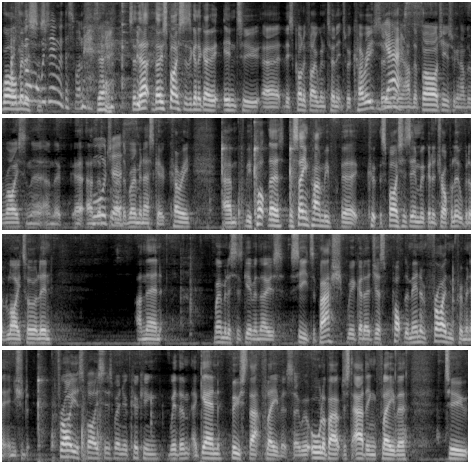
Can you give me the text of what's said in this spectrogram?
forgot Melissa's what we're doing with this one. so that, those spices are going to go into uh, this cauliflower. We're going to turn it into a curry. So we're going to have the bhajis, we're going to have the rice and the and the uh, and the, uh, the Romanesco curry. Um, we've popped the, the same pan we've uh, cooked the spices in. We're going to drop a little bit of light oil in, and then when Melissa's given those seeds a bash, we're going to just pop them in and fry them for a minute. And you should fry your spices when you're cooking with them. Again, boost that flavour. So we're all about just adding flavour to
